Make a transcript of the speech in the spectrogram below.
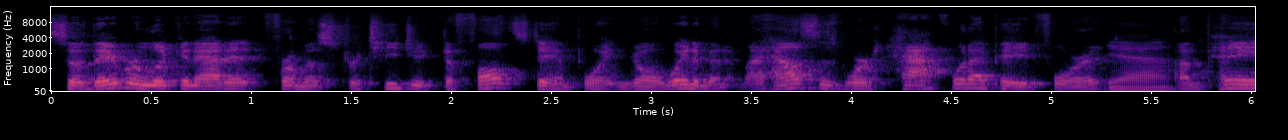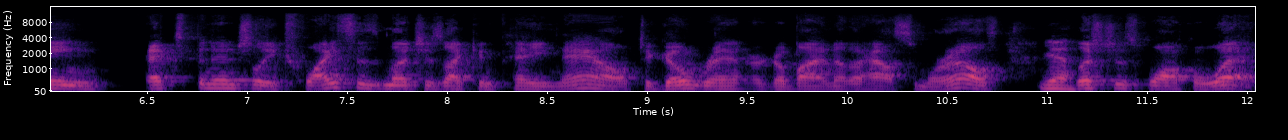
So they were looking at it from a strategic default standpoint and going, wait a minute, my house is worth half what I paid for it. Yeah. I'm paying exponentially twice as much as I can pay now to go rent or go buy another house somewhere else. Yeah. Let's just walk away.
